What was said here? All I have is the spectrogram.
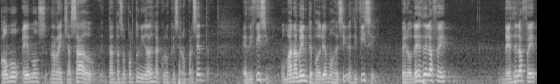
¿cómo hemos rechazado en tantas oportunidades la cruz que se nos presenta? Es difícil, humanamente podríamos decir, es difícil, pero desde la fe, desde la fe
